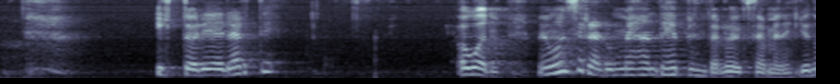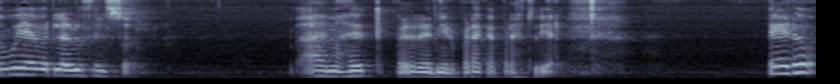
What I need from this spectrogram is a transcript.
Historia del arte. O bueno, me voy a encerrar un mes antes de presentar los exámenes. Yo no voy a ver la luz del sol. Además de venir para acá para estudiar. Pero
